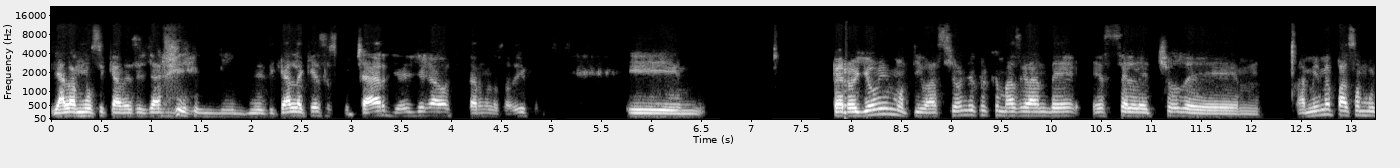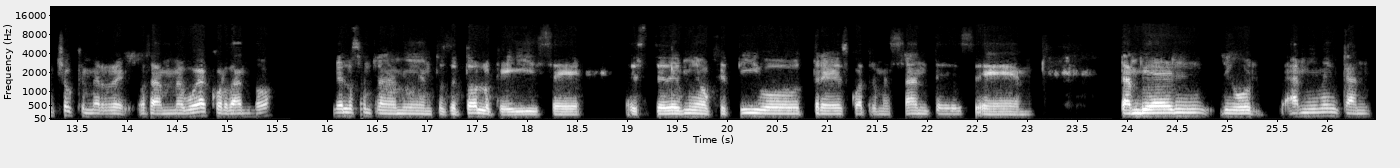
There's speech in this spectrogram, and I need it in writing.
ya la música a veces ya ni, ni, siquiera la quieres escuchar, yo he llegado a quitarme los audífonos. Y, pero yo mi motivación, yo creo que más grande es el hecho de, a mí me pasa mucho que me, o sea, me voy acordando de los entrenamientos, de todo lo que hice, este, de mi objetivo tres, cuatro meses antes. Eh, también, digo, a mí me encanta,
